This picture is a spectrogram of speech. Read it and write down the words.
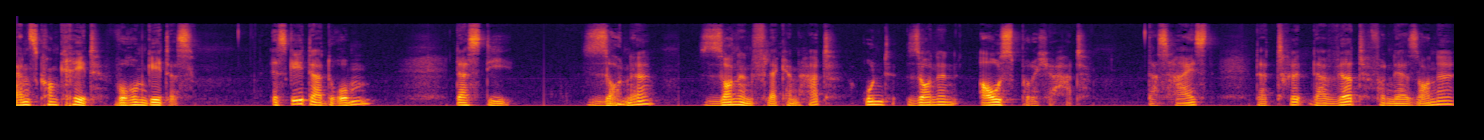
Ganz konkret, worum geht es? Es geht darum, dass die Sonne Sonnenflecken hat und Sonnenausbrüche hat. Das heißt, da, tritt, da wird von der Sonne,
